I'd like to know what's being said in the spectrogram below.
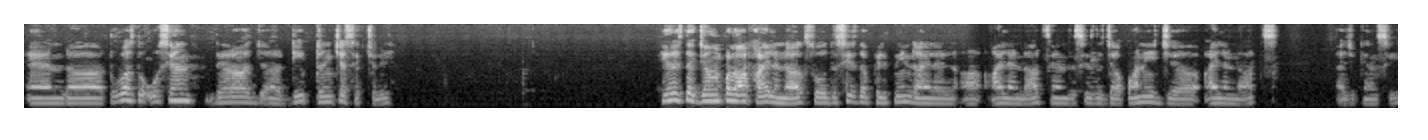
And uh, towards the ocean, there are deep trenches actually here is the example of island arcs so this is the philippine island uh, island arcs and this is the japanese uh, island arcs as you can see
